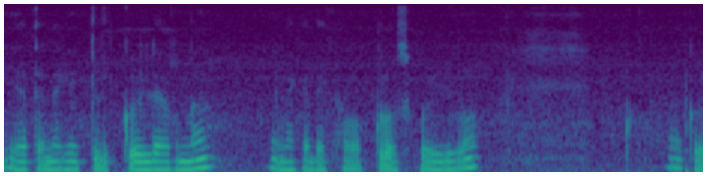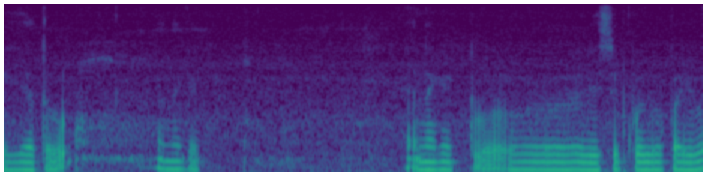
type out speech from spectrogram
ইয়াত এনেকৈ ক্লিক কৰিলে আপোনাৰ এনেকৈ দেখাব ক্ল'জ কৰি দিব। আকৌ ইয়াতো এনেকৈ এনেকৈ ৰিচিভ কৰিব পাৰিব।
